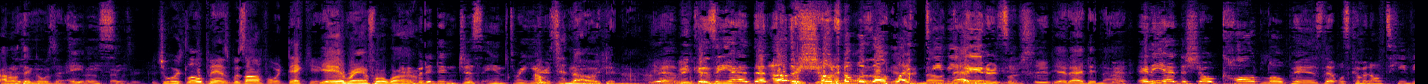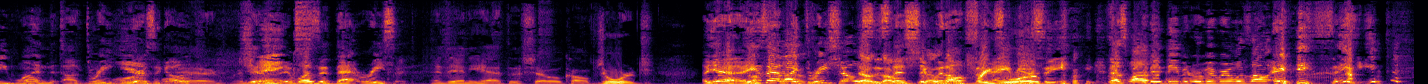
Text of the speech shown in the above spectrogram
I don't think it was the in ABC. George Lopez was on for a decade. Yeah, it ran for a while. But it didn't just end three years ago. no, it did not. Yeah, because he had that other show that was on Yeah, like no, TV Land or some shit. Yeah, that did not. And he had the show called Lopez that was coming on TV One uh, three years ago. Yeah, then- it wasn't that recent. And then he had the show called George. Uh, Yeah, he's had like three shows That since on- that shit that went on on for ABC. That's why I didn't even remember it was on ABC.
